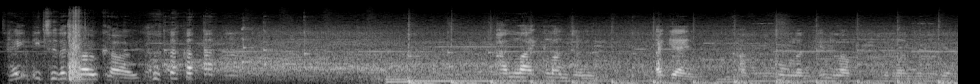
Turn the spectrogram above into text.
Take me to the Koko. I like London again. I've fallen in love with London again.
